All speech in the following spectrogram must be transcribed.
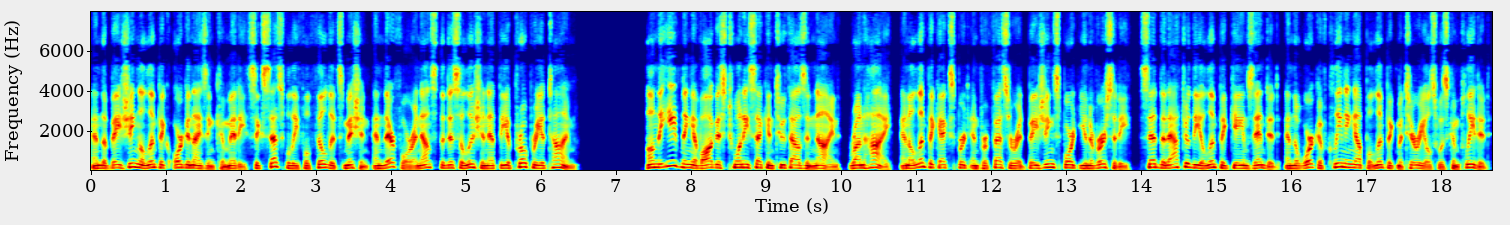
and the Beijing Olympic Organizing Committee successfully fulfilled its mission and therefore announced the dissolution at the appropriate time. On the evening of August 22, 2009, Ren Hai, an Olympic expert and professor at Beijing Sport University, said that after the Olympic Games ended and the work of cleaning up Olympic materials was completed,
